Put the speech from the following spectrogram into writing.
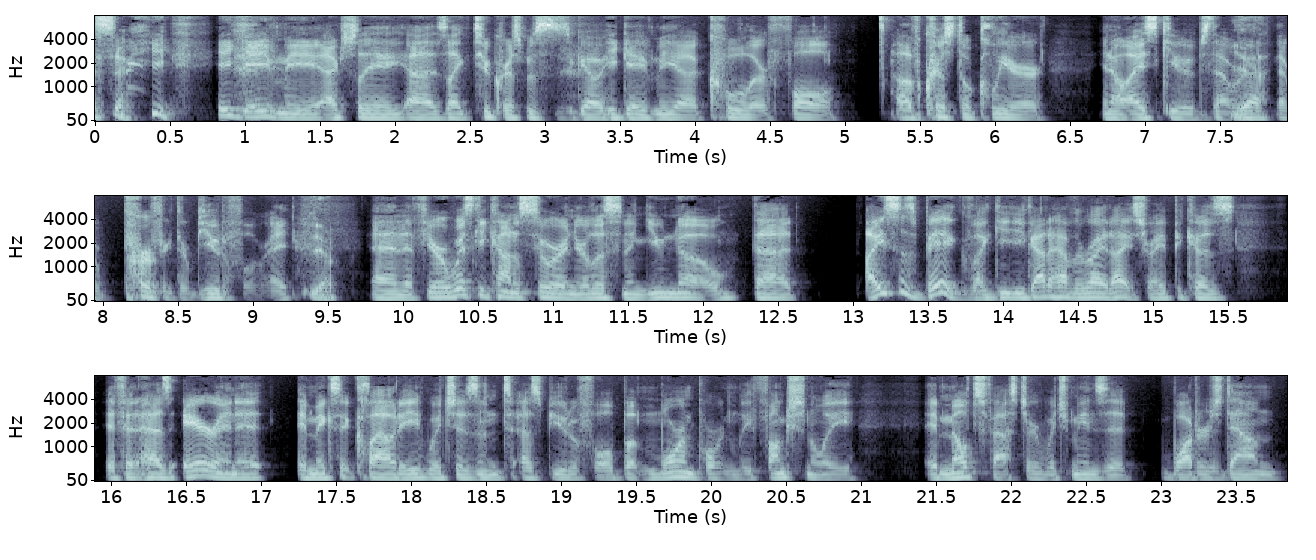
so he, he gave me actually uh, it was like two Christmases ago. He gave me a cooler full of crystal clear, you know, ice cubes that were Yeah. they're perfect. They're beautiful, right? Yep. And if you're a whiskey connoisseur and you're listening, you know that ice is big. Like you, you got to have the right ice, right? Because if it has air in it, it makes it cloudy, which isn't as beautiful. But more importantly, functionally, it melts faster, which means it waters down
